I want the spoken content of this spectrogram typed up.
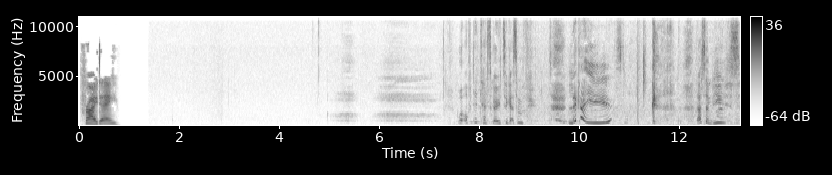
Friday. We're off to Tesco to get some food. Look at you. That's abuse.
